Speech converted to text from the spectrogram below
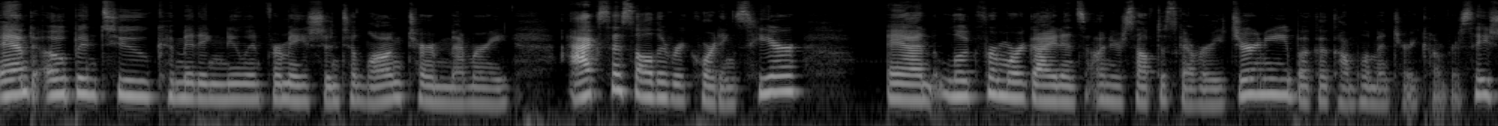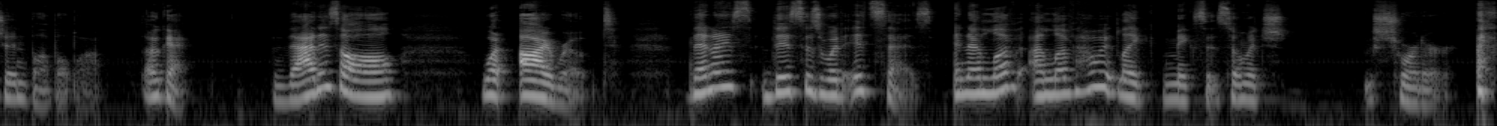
and open to committing new information to long term memory. Access all the recordings here and look for more guidance on your self discovery journey, book a complimentary conversation, blah, blah, blah. Okay, that is all what I wrote. Then I this is what it says. And I love I love how it like makes it so much shorter.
